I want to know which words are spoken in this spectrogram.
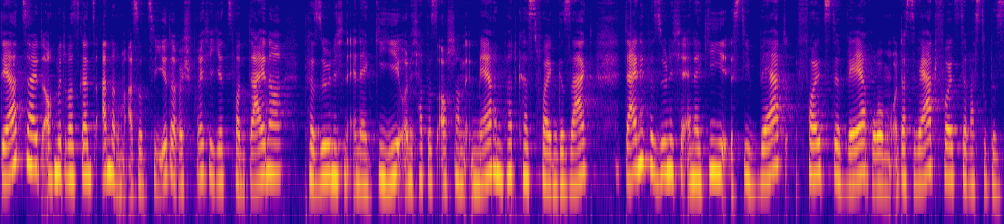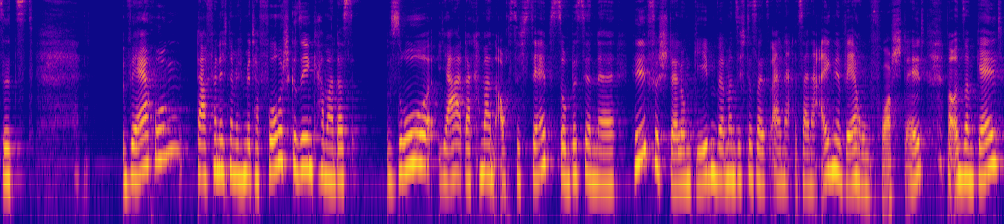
derzeit auch mit was ganz anderem assoziiert, aber ich spreche jetzt von deiner persönlichen Energie und ich habe das auch schon in mehreren Podcast-Folgen gesagt. Deine persönliche Energie ist die wertvollste Währung und das wertvollste, was du besitzt. Währung, da finde ich nämlich metaphorisch gesehen, kann man das so, ja, da kann man auch sich selbst so ein bisschen eine Hilfestellung geben, wenn man sich das als eine, seine eigene Währung vorstellt. Bei unserem Geld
